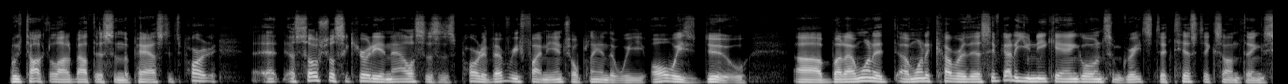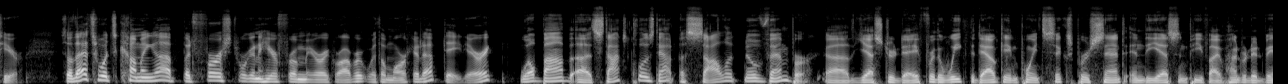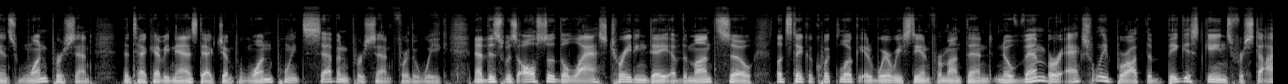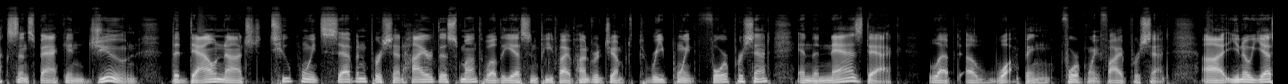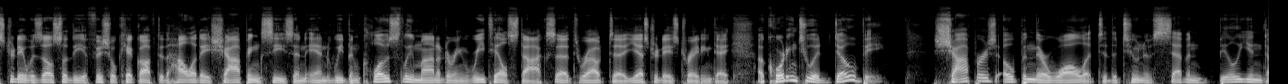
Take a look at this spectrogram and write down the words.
We've talked a lot about this in the past. It's part a social security analysis is part of every financial plan that we always do. Uh, but I want to I want to cover this. They've got a unique angle and some great statistics on things here. So that's what's coming up. But first, we're going to hear from Eric Robert with a market update. Eric? Well, Bob, uh, stocks closed out a solid November uh, yesterday. For the week, the Dow gained 0.6% and the S&P 500 advanced 1%. The tech-heavy Nasdaq jumped 1.7% for the week. Now, this was also the last trading day of the month, so let's take a quick look at where we stand for month end. November actually brought the biggest gains for stocks since back in June. The Dow notched 2.7% higher this month, while the S&P 500 jumped 3.4% and the Nasdaq leapt a whopping 4.5%. Uh, you know, yesterday was also the official kickoff to the holiday shopping season, and we've been closely monitoring retail stocks uh, throughout uh, yesterday's trading day. According to Adobe, Shoppers opened their wallet to the tune of $7 billion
